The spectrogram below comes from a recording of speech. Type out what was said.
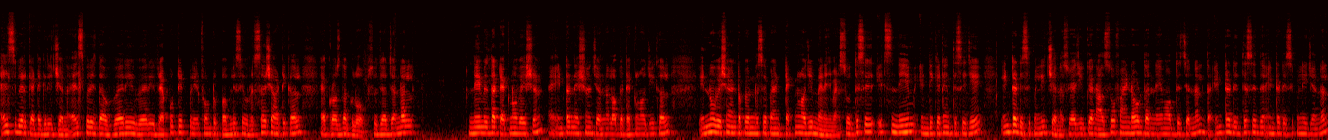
Elsevier category journal. Elsevier is the very very reputed platform to publish your research article across the globe. So the journal name is the Technovation, International Journal of the Technological Innovation, Entrepreneurship and Technology Management. So this is its name indicating this is a interdisciplinary journal. So as you can also find out the name of this journal, the inter this is the interdisciplinary journal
